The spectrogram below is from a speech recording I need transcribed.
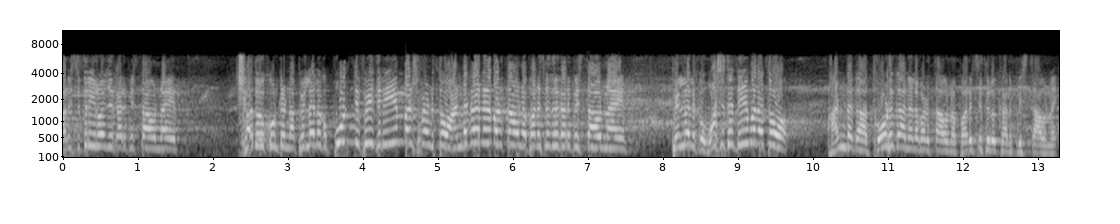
పరిస్థితులు ఈ రోజు కనిపిస్తా ఉన్నాయి. చదువుకుంటున్న పిల్లలకు పూర్తి ఫీజు రీఎంబర్స్మెంట్తో అండగా నిలబడతా ఉన్న పరిస్థితులు కనిపిస్తా ఉన్నాయి. పిల్లలకు వసతి దీవెనతో అండగా తోడుగా నిలబడతా ఉన్న పరిస్థితులు కనిపిస్తా ఉన్నాయి.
